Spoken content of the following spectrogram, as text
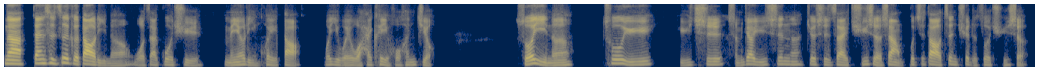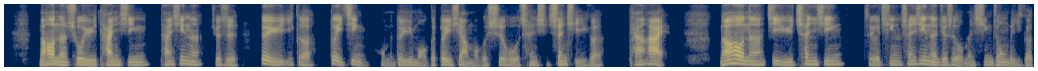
那但是这个道理呢，我在过去没有领会到，我以为我还可以活很久，所以呢，出于愚痴。什么叫愚痴呢？就是在取舍上不知道正确的做取舍，然后呢，出于贪心。贪心呢，就是对于一个对境，我们对于某个对象、某个事物称升起一个贪爱，然后呢，基于嗔心，这个嗔嗔心呢，就是我们心中的一个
